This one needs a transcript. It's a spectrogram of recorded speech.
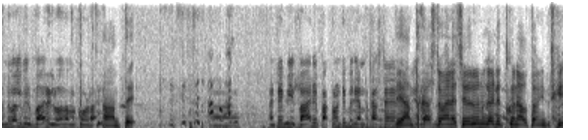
అందువల్ల మీరు భార్యలు వదలరు కూడా. అంతే. అంటే మీ భార్య పక్కన ఉంటే మీరు ఎంత కష్టం ఎంత కష్టమైన చెరువుని గడెత్తుకుని వెళ్తాం ఇంటికి.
